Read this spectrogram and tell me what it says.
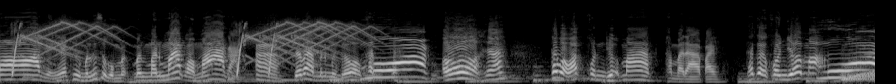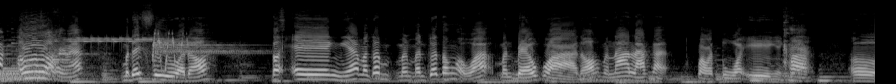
มากอย่างเงี้ยคือมันรู้สึกว่ามันมันมันมากกว่ามากอะอ่าใช่ป่ะมันเหมือนกับว่ามวกเออใช่ไหมถ้าบอกว่าคนเยอะมากธรรมดาไป ถ้าเกิดคนเยอะมากมวก เออเห็นไหมมันได้ฟิลอะเนาะ ตัวเองอย่างเงี้ยมันก็มันมันก็ต้องแบบว่ามันแบ๊วกว่าเนาะมันน่ารักอะกว่าตัวเองอย่างเงี้ยเออ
